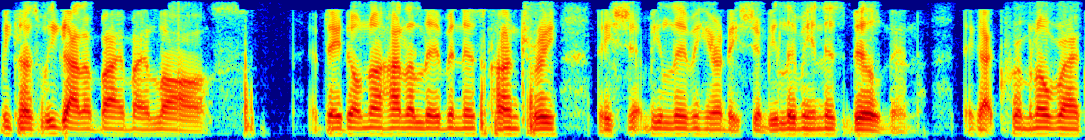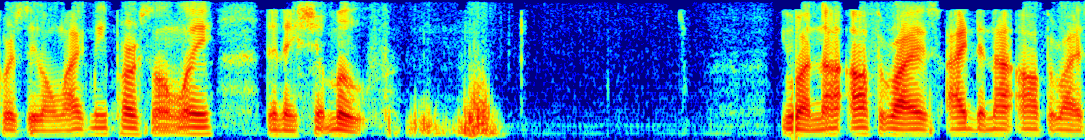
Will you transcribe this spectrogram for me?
because we got to abide by laws. If they don't know how to live in this country, they shouldn't be living here. They should be living in this building. They got criminal records. They don't like me personally. Then they should move. You are not authorized. I did not authorize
